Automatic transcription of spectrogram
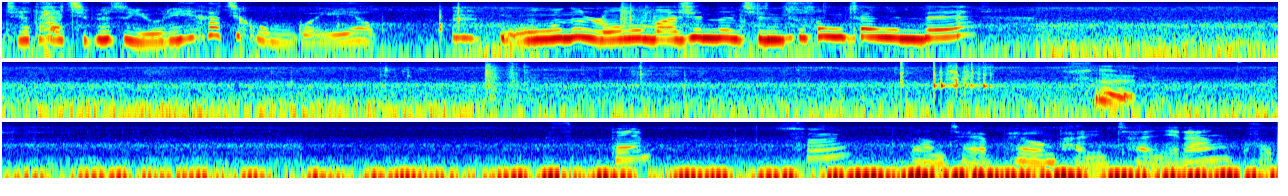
제가 다 집에서 요리해가지고 온 거예요. 오늘 너무 맛있는 진수성찬인데? 술. 스팸, 술, 그다음 제가 패온 반찬이랑 국.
